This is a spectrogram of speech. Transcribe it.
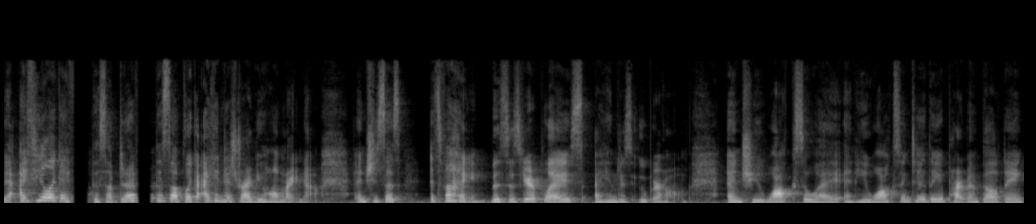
I feel like I fucked this up. Did I fuck this up? Like, I can just drive you home right now. And she says, It's fine. This is your place. I can just Uber home. And she walks away, and he walks into the apartment building,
